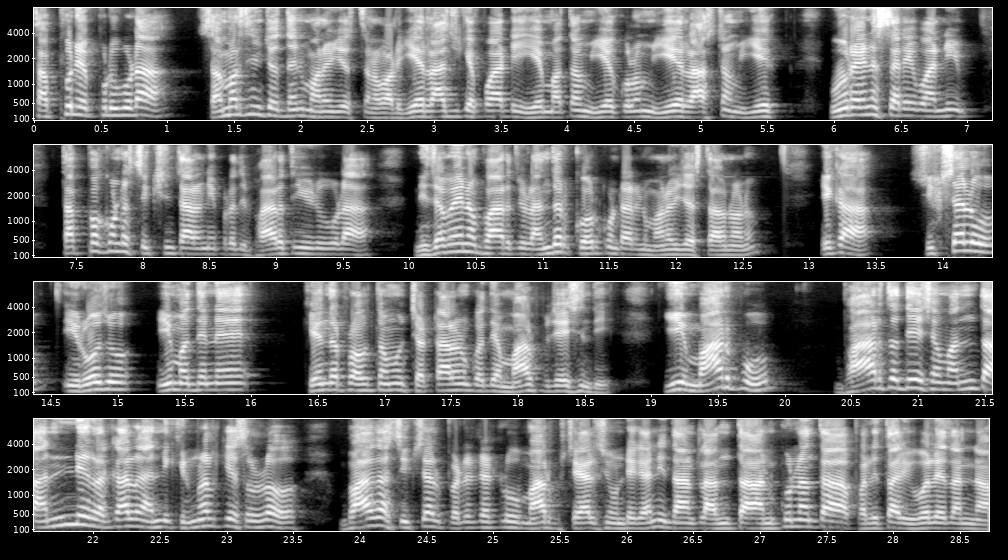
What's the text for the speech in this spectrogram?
తప్పును ఎప్పుడు కూడా సమర్థించొద్దని మనవి చేస్తున్నాం వాడు. ఏ రాజకీయ పార్టీ ఏ మతం ఏ కులం ఏ రాష్ట్రం ఏ ఊరైనా సరే వాడిని తప్పకుండా శిక్షించాలని ప్రతి భారతీయుడు కూడా నిజమైన భారతీయుడు అందరూ కోరుకుంటారని మనవి చేస్తా ఉన్నాను. ఇక శిక్షలు ఈరోజు ఈ మధ్యనే కేంద్ర ప్రభుత్వము చట్టాలను కొద్దిగా మార్పు చేసింది. ఈ మార్పు భారతదేశం అంతా అన్ని రకాలుగా అన్ని క్రిమినల్ కేసుల్లో బాగా శిక్షలు పెట్టేటట్లు మార్పు చేయాల్సి ఉండే కానీ దాంట్లో అంత అనుకున్నంత ఫలితాలు ఇవ్వలేదని నా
